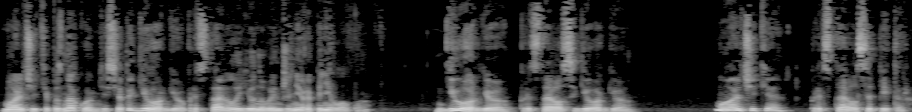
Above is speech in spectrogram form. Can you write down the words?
«Мальчики, познакомьтесь, это Георгио», – представил юного инженера Пенелопа. «Георгио», – представился Георгио. «Мальчики», – представился Питер.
